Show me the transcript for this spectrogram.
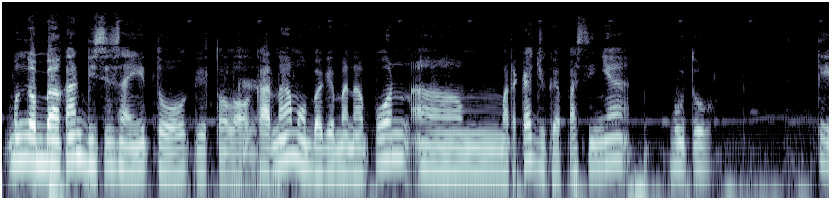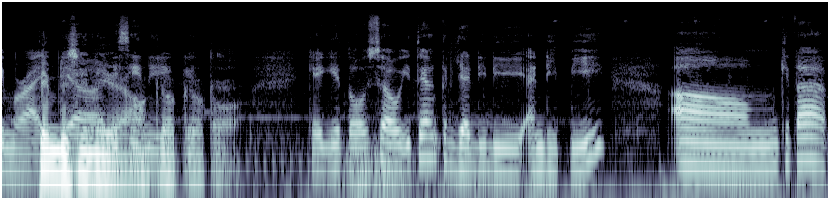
mengembangkan bisnisnya itu gitu loh. Oke. Karena mau bagaimanapun em, mereka juga pastinya butuh tim right Tim di ya, sini di ya. sini Oke, oke, gitu. oke. Kayak gitu. So itu yang terjadi di NDP. Em, kita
